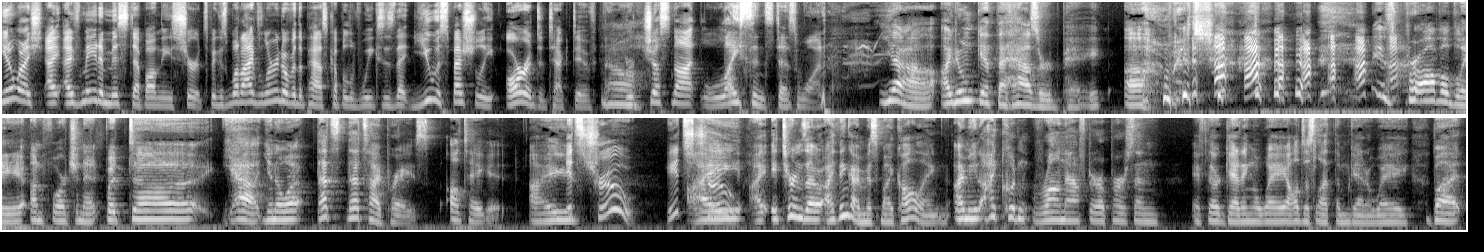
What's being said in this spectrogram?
You know what I, sh- I I've made a misstep on these shirts because what I've learned over the past couple of weeks is that you especially are a detective. You're just not licensed as one. Yeah, I don't get the hazard pay, uh, which is probably unfortunate. But uh, yeah, you know what? That's that's high praise. I'll take it. I It's true. It's true. I, I it turns out I think I missed my calling. I mean, I couldn't run after a person if they're getting away. I'll just let them get away. But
